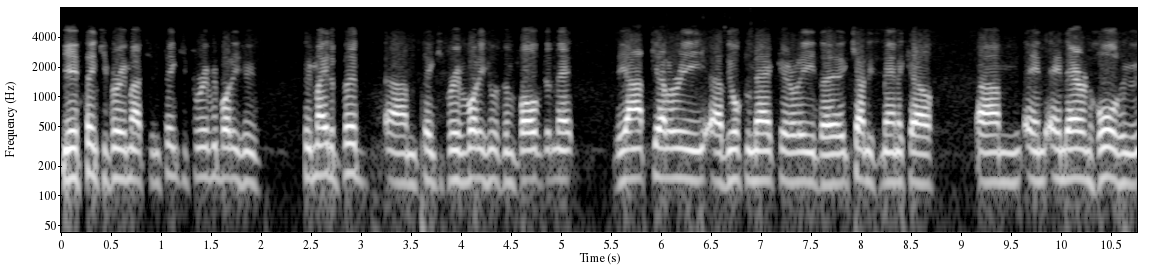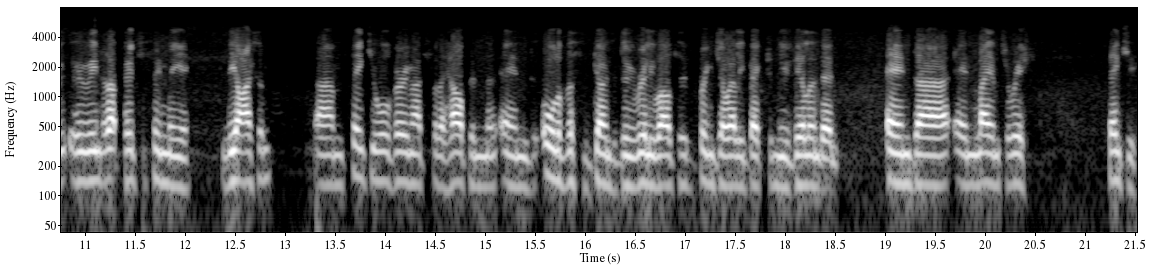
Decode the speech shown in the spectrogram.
Yeah, thank you very much, and thank you for everybody who's who made a bid. Um, thank you for everybody who was involved in that. The art gallery, uh, the Auckland Art Gallery, the Counties Manukau, um, and, and Aaron Hall, who, who ended up purchasing the, the item. Um, thank you all very much for the help, and, and all of this is going to do really well to bring Joeli back to New Zealand and, and, uh, and lay him to rest. Thank you.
